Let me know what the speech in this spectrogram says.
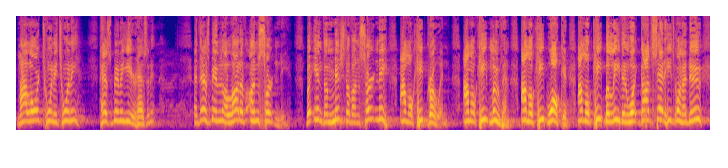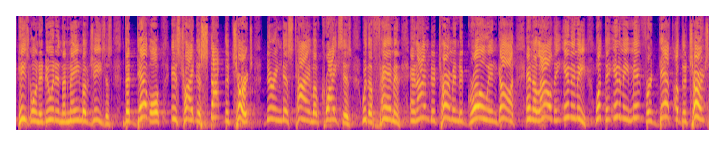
My Lord 2020 has been a year, hasn't it? And there's been a lot of uncertainty. But in the midst of uncertainty, I'm going to keep growing. I'm going to keep moving. I'm going to keep walking. I'm going to keep believing what God said He's going to do. He's going to do it in the name of Jesus. The devil is trying to stop the church during this time of crisis with a famine. And I'm determined to grow in God and allow the enemy, what the enemy meant for death of the church,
